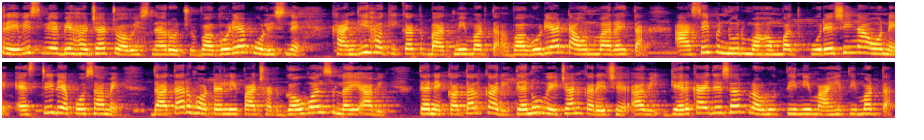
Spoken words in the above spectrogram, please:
ત્રેવીસ બે બે હજાર ચોવીસના રોજ વાઘોડિયા પોલીસને ખાનગી હકીકત બાતમી મળતા વાઘોડિયા ટાઉનમાં રહેતા આસિફ નૂર મોહમ્મદ કુરેશીનાઓને એસટી ડેપો સામે દાતાર હોટેલની પાછળ ગૌવંશ લઈ આવી. તેને કતલ કરી તેનું વેચાણ કરે છે આવી ગેરકાયદેસર પ્રવૃત્તિની માહિતી મળતા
